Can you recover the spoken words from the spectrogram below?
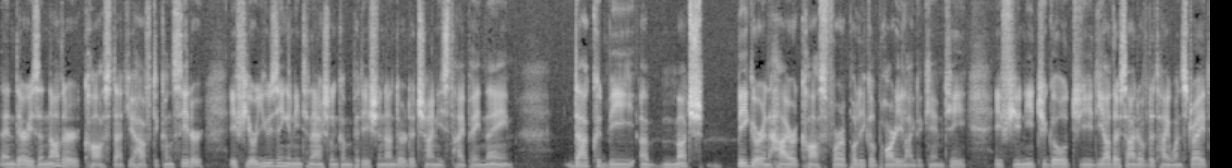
And there is another cost that you have to consider. If you're using an international competition under the Chinese Taipei name, that could be a much bigger and higher cost for a political party like the KMT. If you need to go to the other side of the Taiwan Strait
